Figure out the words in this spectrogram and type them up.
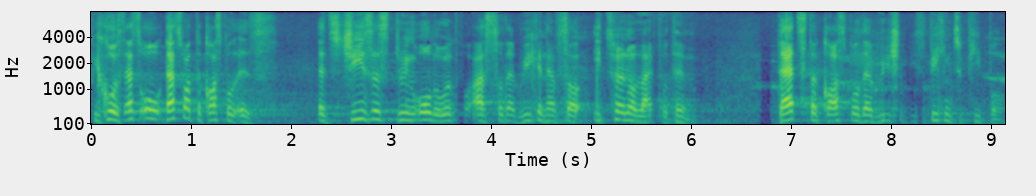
Because that's, all, that's what the gospel is. It's Jesus doing all the work for us so that we can have eternal life with Him. That's the gospel that we should be speaking to people.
